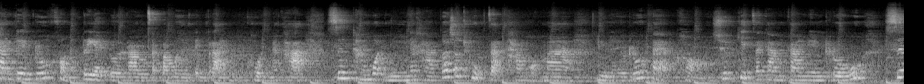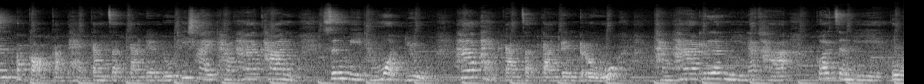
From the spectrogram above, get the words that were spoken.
การเรียนรู้ของนักเรียนโดยเราจะประเมินเป็นรายบุคคลนะคะ ซึ่งทั้งหมดนี้นะคะก็จะถูกจัดทำออกมาอยู่ในรูปแบบของชุดกิจกรรมการเรียนรู้ ซึ่งประกอบกับแผนการจัดการเรียนรู้ที่ใช้ทั้ง 5 ขั้น ซึ่งมีทั้งหมดอยู่ 5 แผนการจัดการเรียนรู้ ทั้ง 5 เรื่องนี้นะคะ ก็จะมีตัว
